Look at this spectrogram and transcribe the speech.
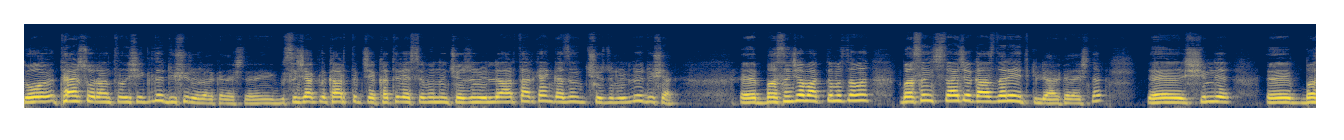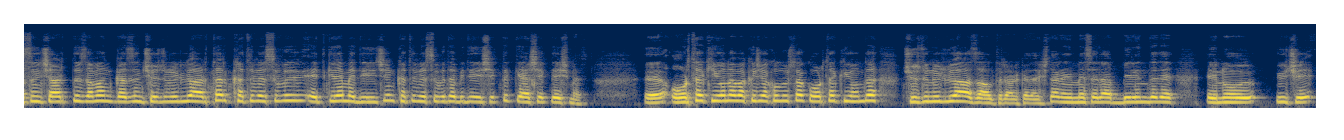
doğu, ters orantılı şekilde düşürür arkadaşlar. Yani sıcaklık arttıkça katı ve sıvının çözünürlüğü artarken gazın çözünürlüğü düşer. Ee, basınca baktığımız zaman basınç sadece gazları etkiliyor arkadaşlar. Ee, şimdi e, basınç arttığı zaman gazın çözünürlüğü artar. Katı ve sıvı etkilemediği için katı ve sıvıda bir değişiklik gerçekleşmez. E, ortak iyona bakacak olursak ortak iyonda çözünürlüğü azaltır arkadaşlar. Yani mesela birinde de NO3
